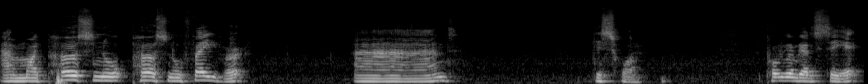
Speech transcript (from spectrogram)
And my personal, personal favourite, and this one. Probably won't be able to see it.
